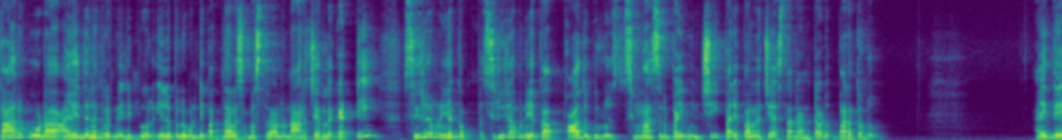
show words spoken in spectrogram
తాను కూడా అయోధ్య నగరం వెలుపు ఎలుపుల ఉండి పద్నాలుగు సంవత్సరాలు నారచీరలు కట్టి శ్రీరాముని యొక్క శ్రీరాముని యొక్క పాదుకులు సింహాసనంపై ఉంచి పరిపాలన చేస్తానంటాడు భరతుడు. అయితే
